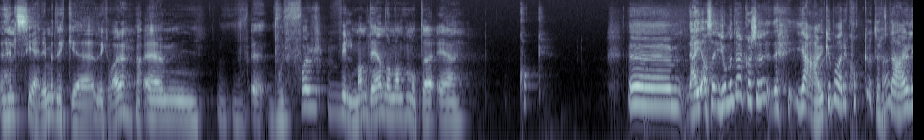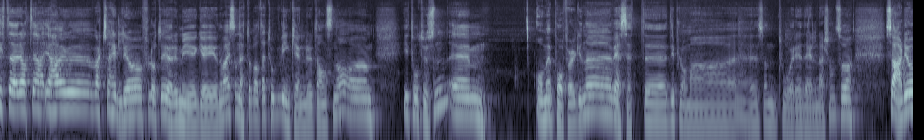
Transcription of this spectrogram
En hel serie med drikke, drikkevarer. Ja. eh, Hvorfor vil man det når man på en måte er? Eh, nei, altså Jo, men det er kanskje Jeg er jo ikke bare kokk, vet du. Det er jo litt der at jeg, jeg har jo vært så heldig å få lov til å gjøre mye gøy underveis. Og nettopp at jeg tok vinkelnerutdannelsen nå og, i 2000. eh, og med påfølgende VZ-diploma, eh, sånn toårige delen der, sånn, så, så er det jo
